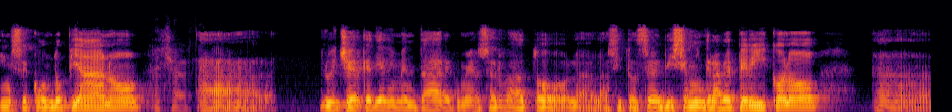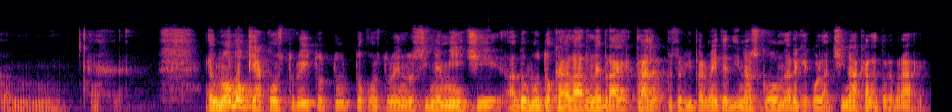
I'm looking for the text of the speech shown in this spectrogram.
in secondo piano Eh, certo. Ah, lui cerca di alimentare, come hai osservato, la, la situazione di siamo in grave pericolo. Ehm, è un uomo che ha costruito tutto costruendosi nemici, ha dovuto calare le braghe. Tra l'altro, questo gli permette di nascondere che con la Cina ha calato le braghe.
